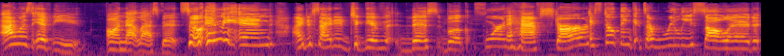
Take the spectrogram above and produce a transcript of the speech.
I was iffy on that last bit. So in the end, I decided to give this book four and a half stars. I still think it's a really solid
